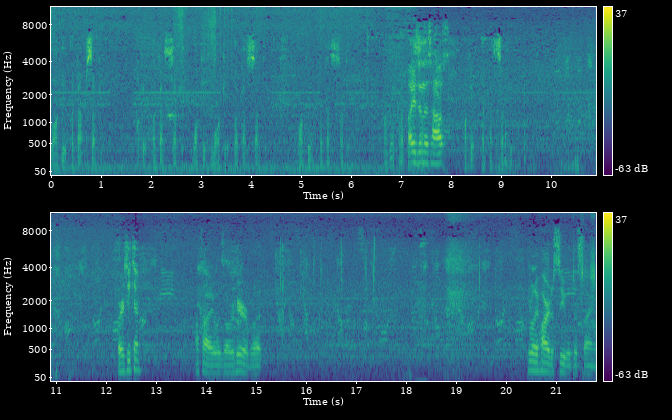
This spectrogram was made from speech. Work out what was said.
Walk it like I suck it. Walk it like I suck it. Walk it, walk it like I suck it. Walk it like I suck it. Walk it like Oh, I he's in this it. house. Walk it like I suck it. Where is he, Tim? I thought he was over here, but really hard to see with this thing.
